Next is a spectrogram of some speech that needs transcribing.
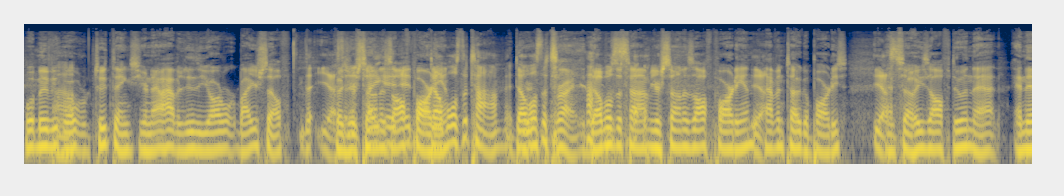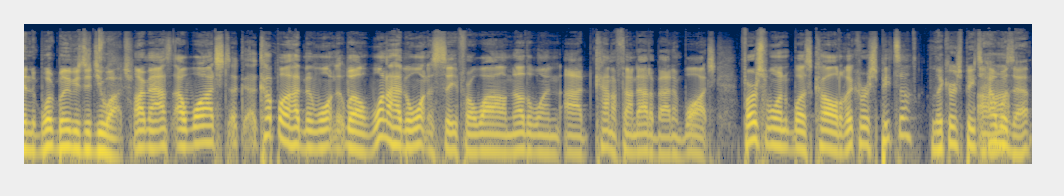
What movie? well, two things. You're now having to do the yard work by yourself Th- yes, because your son take- is it- off it partying. doubles the time. It doubles the time. Right, it doubles the So- time. Your son is off partying, Yeah. having toga parties. Yes. and so he's off doing that. And then, what movies did you watch? All right, man. I, I watched a, a couple. I had been wanting. Well, one I had been wanting to see for a while. Another one I kind of found out about and watched. First one was called Licorice Pizza. Licorice Pizza. How Uh-huh. was that?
